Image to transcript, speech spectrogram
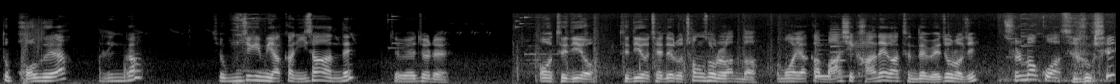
또 버그야? 아닌가? 쟤 움직임이 약간 이상한데? 쟤 왜 저래? 어 드디어 드디어 제대로 청소를 한다 뭔가 약간 맛이 가네 같은데 왜 저러지? 술 먹고 왔어요 혹시?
